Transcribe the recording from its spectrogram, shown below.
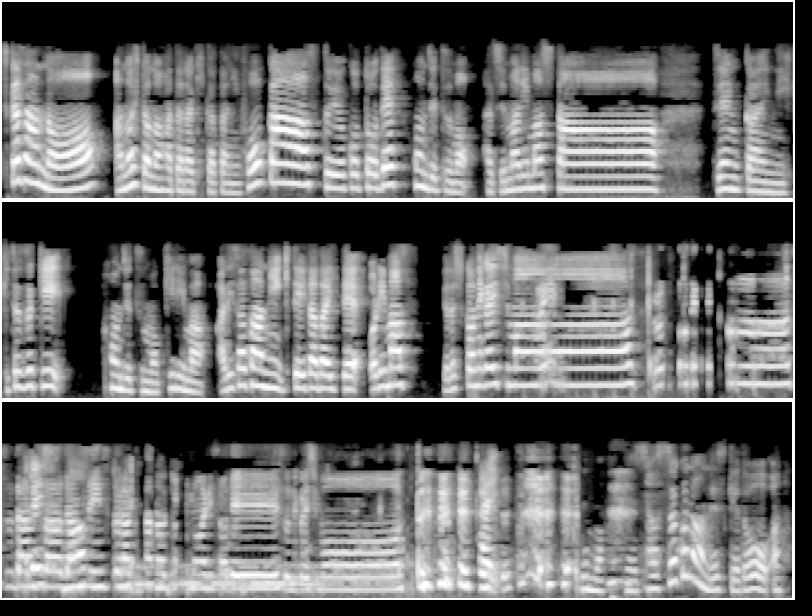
ちかさんのあの人の働き方にフォーカースということで、本日も始まりました。前回に引き続き、本日もキリマアリサさんに来ていただいております。よろしくお願いします。よろしくお願いします。ダンサー、ダンスインストラクターの木間ありさです。お願いします。はい。でも、ね、早速なんですけど、あ、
